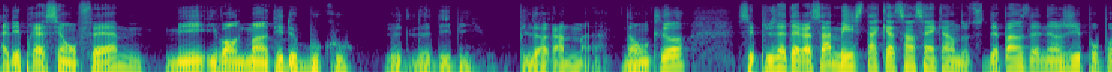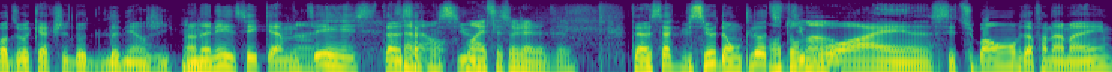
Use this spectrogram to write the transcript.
à des pressions faibles, mais ils vont augmenter de beaucoup le, le débit. puis le rendement. Donc là, c'est plus intéressant, mais c'est à 450. Donc, tu dépenses de l'énergie pour produire quelque chose d'autre de l'énergie. À un moment donné, c'est comme, Ouais. tu sais, c'est un Ça- cercle on- vicieux. C'est ça que j'allais dire. C'est un cercle vicieux. Donc là, On tu te dis, ouais, c'est-tu bon, puis fait la même.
